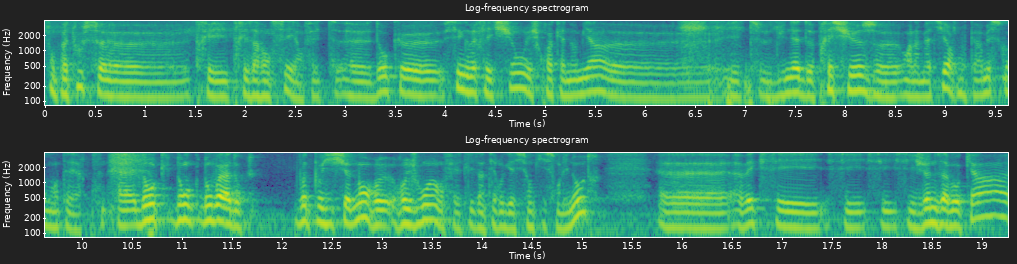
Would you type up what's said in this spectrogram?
ne sont pas tous euh, très, très avancés en fait. Euh, donc euh, c'est une réflexion et je crois qu'Anomia est d'une aide précieuse en la matière, je me permets ce commentaire. donc, donc, donc voilà, donc, votre positionnement rejoint en fait les interrogations qui sont les nôtres. avec ces, jeunes avocats,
